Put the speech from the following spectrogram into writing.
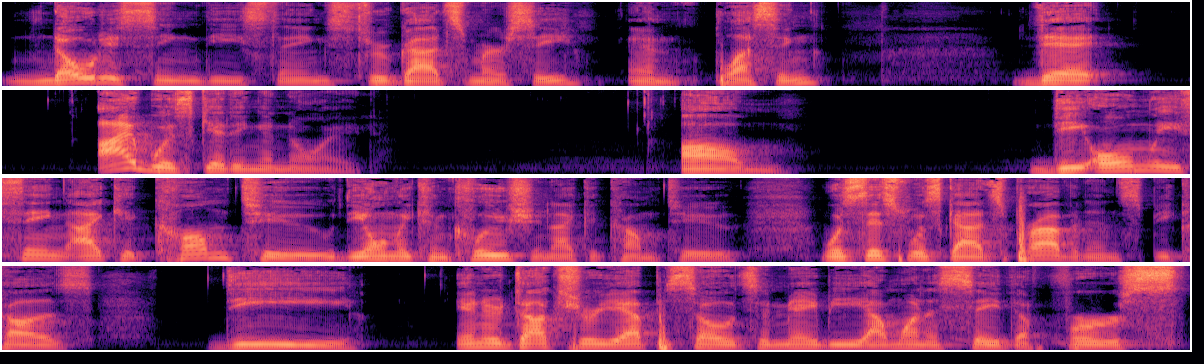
noticing these things through God's mercy and blessing, that I was getting annoyed. Um, the only thing I could come to, the only conclusion I could come to was this was God's providence because the introductory episodes and maybe I want to say the first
